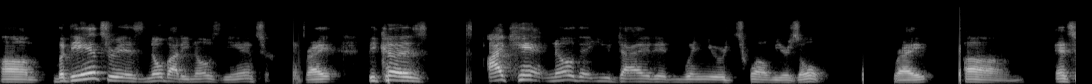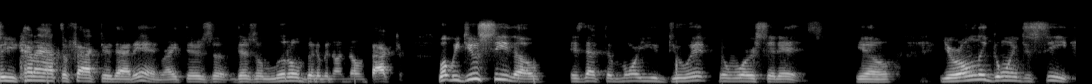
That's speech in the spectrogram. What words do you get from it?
Um, but the answer is nobody knows the answer, right? Because I can't know that you dieted when you were 12 years old, right? Um, and so you kind of have to factor that in, right? There's a there's a little bit of an unknown factor. What we do see though is that the more you do it, the worse it is. You know, you're only going to see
